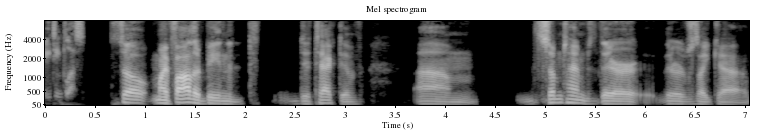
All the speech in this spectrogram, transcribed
18 plus. So my father being a d- detective, um, sometimes there there's like a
